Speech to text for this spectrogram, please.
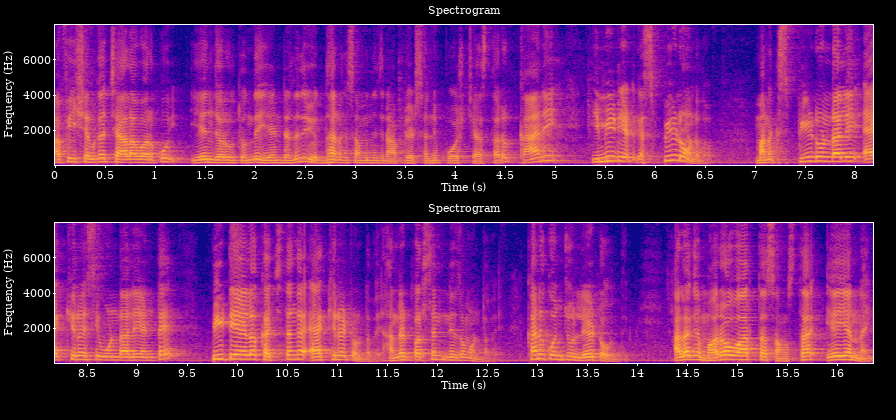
అఫీషియల్గా చాలా వరకు ఏం జరుగుతుంది ఏంటనేది యుద్ధానికి సంబంధించిన అప్డేట్స్ అన్ని పోస్ట్ చేస్తారు. కానీ ఇమీడియట్గా స్పీడ్ ఉండదు. మనకు స్పీడ్ ఉండాలి యాక్యురసీ ఉండాలి అంటే పీటీఐలో ఖచ్చితంగా యాక్యురేట్ ఉంటుంది. హండ్రెడ్ పర్సెంట్ నిజం ఉంటుంది. కానీ కొంచెం లేట్ అవుద్ది. అలాగే మరో వార్తా సంస్థ ANI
